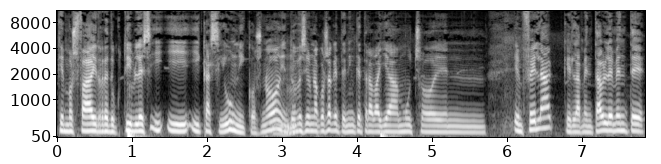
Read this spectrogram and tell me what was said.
que nos fa irreductibles y, y, y casi únicos, ¿no? Y Entonces es una cosa que tenim que trabajar mucho en, en Fela, que lamentablemente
